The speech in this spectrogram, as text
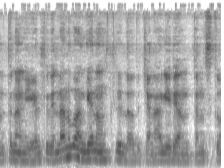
ಅಂತ ನಾನು ಹೇಳ್ತಿದ್ದೆ. ನನಗೂ ಹಂಗೇನು ಅನಿಸ್ಲಿಲ್ಲ, ಅದು ಚೆನ್ನಾಗಿದೆ ಅಂತ ಅನಿಸ್ತು.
